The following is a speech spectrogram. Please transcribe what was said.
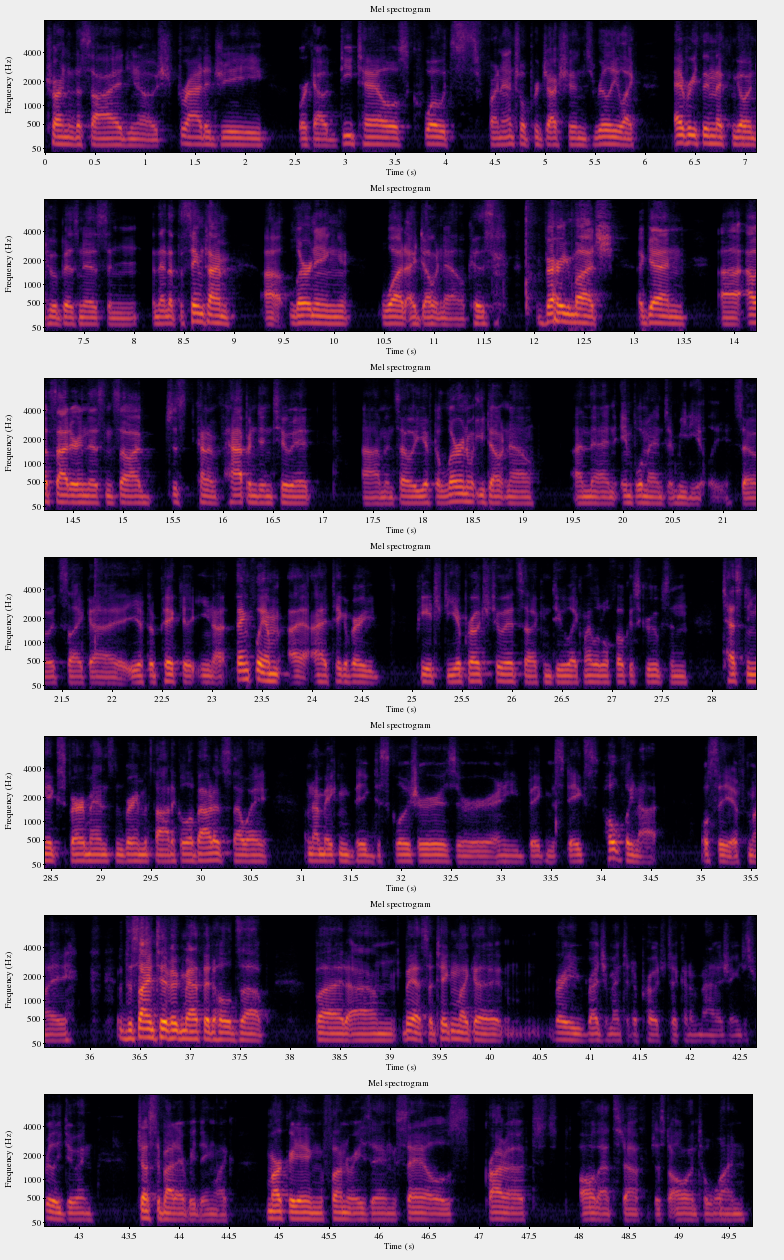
trying to decide, you know, strategy, work out details, quotes, financial projections, really like everything that can go into a business, and and then at the same time, uh, learning what I don't know because very much again uh, outsider in this, and so I've just kind of happened into it, um, and so you have to learn what you don't know and then implement immediately. So it's like uh, you have to pick. You know, thankfully I'm I, I take a very PhD approach to it, so I can do like my little focus groups and testing experiments and very methodical about it. So that way I'm not making big disclosures or any big mistakes. Hopefully not. We'll see if my if the scientific method holds up. But um, but yeah, so taking like a very regimented approach to kind of managing, just really doing just about everything like marketing, fundraising, sales, product, all that stuff just all into one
